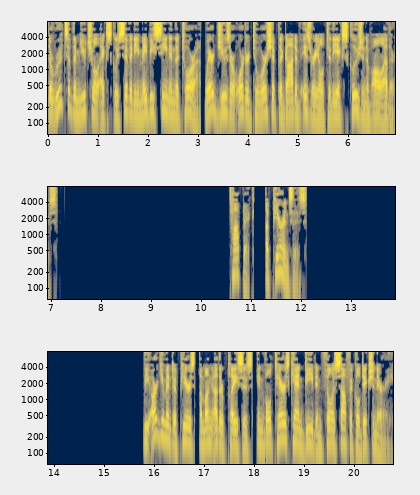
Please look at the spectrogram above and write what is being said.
The roots of the mutual exclusivity may be seen in the Torah, where Jews are ordered to worship the God of Israel to the exclusion of all others. Appearances The argument appears, among other places, in Voltaire's Candide and Philosophical Dictionary.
